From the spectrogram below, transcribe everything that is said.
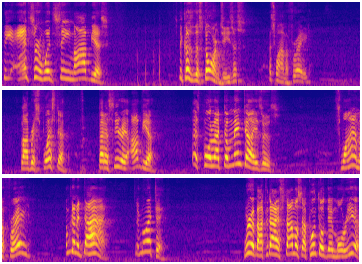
The answer would seem obvious. It's because of the storm, Jesus. That's why I'm afraid. La respuesta para ser obvia es por la tormenta, Jesús. That's why I'm afraid. I'm going to die. De muerte. We're about to die. Estamos a punto de morir.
